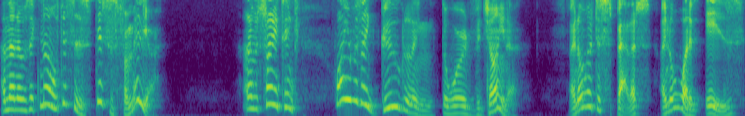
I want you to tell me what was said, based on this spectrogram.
And then I was like, no, this is this is familiar. And I was trying to think, why was I googling the word vagina? I know how to spell it. I know what it is.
